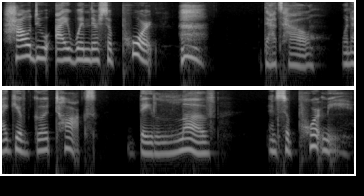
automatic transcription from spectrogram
How do I win their support? That's how, when I give good talks, they love and support me.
